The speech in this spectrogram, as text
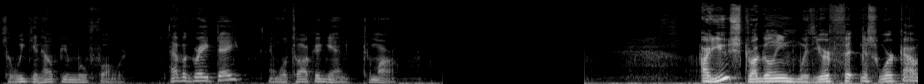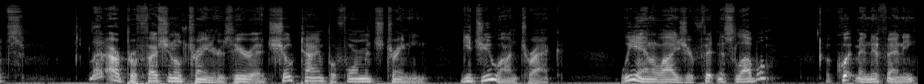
so we can help you move forward. Have a great day, and we'll talk again tomorrow. Are you struggling with your fitness workouts? Let our professional trainers here at Showtime Performance Training get you on track. We analyze your fitness level, equipment, if any,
